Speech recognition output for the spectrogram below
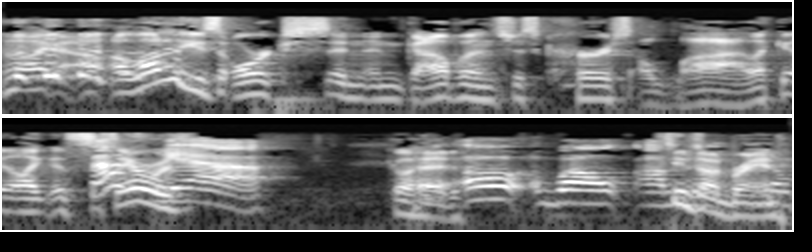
No, like, a, a lot of these orcs and, and goblins just curse a lot. Like, like it's, That's, there was. yeah. Go ahead. Oh well. Um, Seems no, on brand.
